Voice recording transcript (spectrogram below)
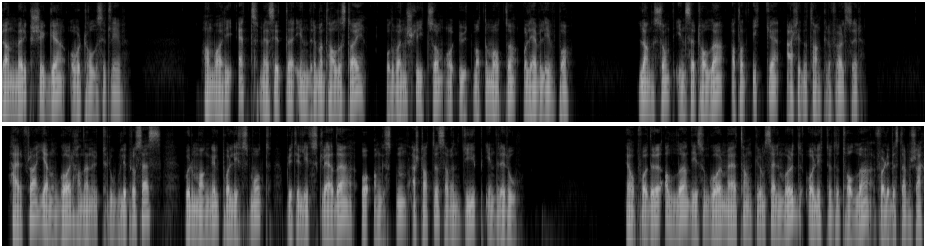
la en mørk skygge over Tolle sitt liv. Han var i ett med sitt indre mentale støy, og det var en slitsom og utmattende måte å leve livet på. Langsomt innser Tolle at han ikke er sine tanker og følelser. Herfra gjennomgår han en utrolig prosess hvor mangel på livsmot blir til livsglede og angsten erstattes av en dyp indre ro. Jeg oppfordrer alle de som går med tanker om selvmord å lytte til Tolle før de bestemmer seg.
